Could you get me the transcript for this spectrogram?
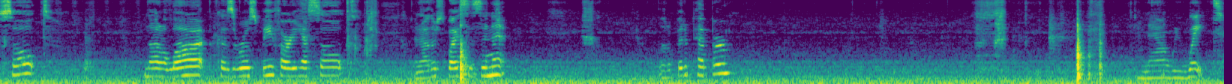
Salt, not a lot because the roast beef already has salt and other spices in it. A little bit of pepper. And now we wait.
